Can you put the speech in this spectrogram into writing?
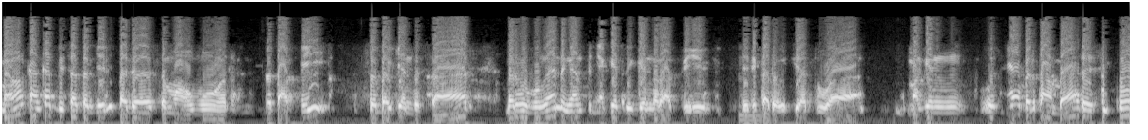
memang kanker bisa terjadi pada semua umur, tetapi sebagian besar berhubungan dengan penyakit degeneratif. Jadi pada usia tua, makin usia bertambah, resiko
